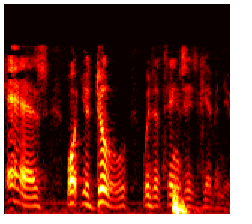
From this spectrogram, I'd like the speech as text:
cares what you do with the things He's given you.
